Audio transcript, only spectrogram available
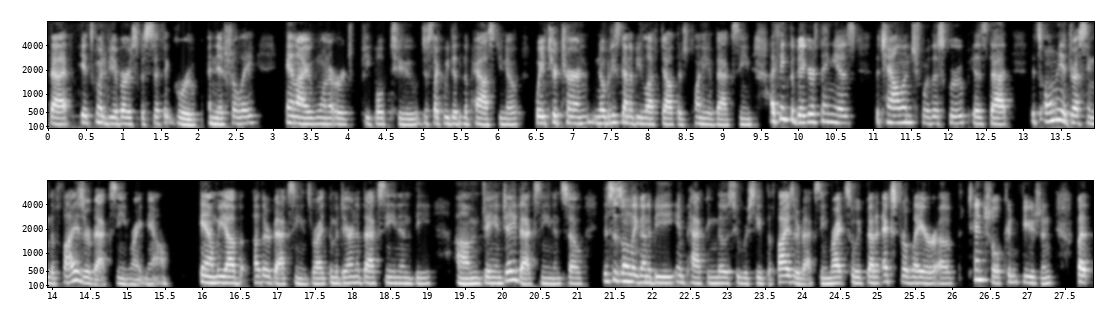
that it's going to be a very specific group initially. And I want to urge people to, just like we did in the past, you know, wait your turn. Nobody's going to be left out. There's plenty of vaccine. I think the bigger thing is the challenge for this group is that it's only addressing the Pfizer vaccine right now. And we have other vaccines, right? The Moderna vaccine and the um, J and J vaccine, and so this is only going to be impacting those who received the Pfizer vaccine, right? So we've got an extra layer of potential confusion, but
